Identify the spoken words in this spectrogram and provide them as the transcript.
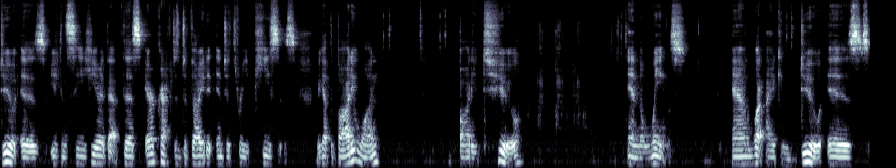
do is you can see here that this aircraft is divided into three pieces. We got the body one, body two, and the wings. And what I can do is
